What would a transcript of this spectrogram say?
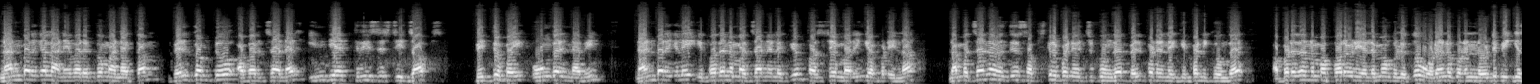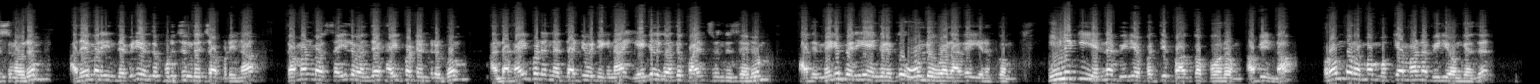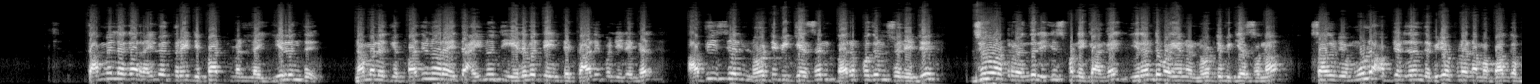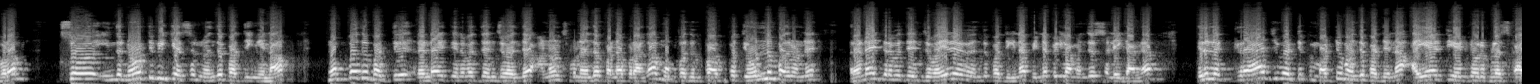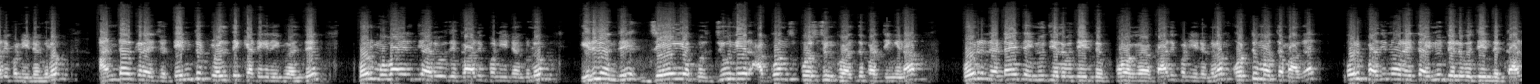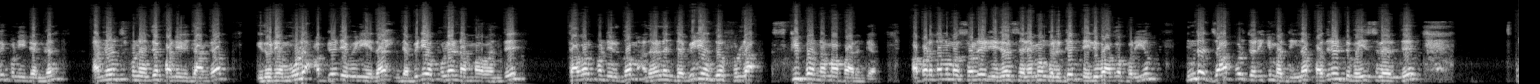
நண்பர்கள் அனைவருக்கும் வணக்கம். Welcome to our channel India three sixty jobs with by உங்கள் நவீன். நண்பர்களே இப்பதான் நம்ம சேனலுக்கு ஃபர்ஸ்ட் டைம் வரீங்க அப்படின்னா நம்ம சேனல் வந்து சப்ஸ்கிரைப் பண்ணி வச்சுக்கோங்க பெல் பட்டனை கிளிக் பண்ணிக்கோங்க. அப்படிதான் நம்ம போற வேண்டிய எல்லாமே உங்களுக்கு உடனுக்குடன் நோட்டிபிகேஷன் வரும். அதே மாதிரி இந்த வீடியோ வந்து பிடிச்சிருந்துச்சு அப்படின்னா கமெண்ட் பாக்ஸ் சைடுல வந்து ஹை பட்டன் இருக்கும். அந்த ஹை பட்டனை தட்டி விட்டீங்கன்னா எங்களுக்கு வந்து பாயிண்ட்ஸ் வந்து சேரும். அது மிகப்பெரிய எங்களுக்கு ஊண்டுகோலாக இருக்கும். இன்னைக்கு என்ன வீடியோ பத்தி பார்க்க போறோம் அப்படின்னா ரொம்ப ரொம்ப முக்கியமான வீடியோங்க இது. தமிழக ரயில்வே துறை டிபார்ட்மெண்ட்ல இருந்து நம்மளுக்கு பதினோராயிரத்தி ஐநூத்தி எழுபத்தி ஐந்து காலி பணியிடங்கள் அபிஷியல் நோட்டிபிகேஷன் வரப்போதுன்னு சொல்லிட்டு ஜியோ ஆர்டர் வந்து ரிலீஸ் பண்ணிருக்காங்க இரண்டு வகையான நோட்டிபிகேஷனா சோ அதோடைய முழு அப்டேட் தான் இந்த வீடியோ ஃபுல்லா நம்ம பார்க்க போறோம். சோ இந்த நோட்டிபிகேஷன் வந்து பாத்தீங்கன்னா முப்பது பத்து ரெண்டாயிரத்தி இருபத்தி அஞ்சு வந்து அனௌன்ஸ் பண்ண வந்து பண்ண போறாங்க. முப்பது முப்பத்தி ஒண்ணு பதினொன்னு ரெண்டாயிரத்தி இருபத்தி அஞ்சு வயது வந்து பாத்தீங்கன்னா விண்ணப்பிக்கலாம் வந்து சொல்லியிருக்காங்க. இதுல கிராஜுவேட்டுக்கு மட்டும் வந்து பாத்தீங்கன்னா ஐயாயிரத்தி எட்நூறு பிளஸ் காலி பண்ணிட்டங்களும் அண்டர் கிராஜுவேட் டென்த் டுவெல்த் கேட்டகரிக்கு வந்து ஒரு மூவாயிரத்தி அறுபது காலி பண்ணிட்டங்களும் இதுல வந்து ஜேஎஃப் ஜூனியர் அக்கௌண்ட்ஸ் போஸ்டிங்க்கு வந்து பாத்தீங்கன்னா ஒரு ரெண்டாயிரத்தி ஐநூத்தி எழுபத்தி ஐந்து காலி பணியிடங்களும் ஒட்டுமொத்தமாக ஒரு பதினோராயிரத்தி ஐநூத்தி எழுபத்தி ஐந்து காலி பணியிடங்கள் அனௌன்ஸ் வந்து பண்ணிருக்காங்க இதோடைய முழு அப்டேட் வீடியோ தான். இந்த வீடியோ ஃபுல்லா நம்ம வந்து கவர் பண்ணிருக்கோம் அதனால இந்த வீடியோ வந்து ஃபுல்லா ஸ்கிப் பண்ணாம பாருங்க. அப்புறம் நம்ம சொல்ற டீடைல்ஸ் எல்லாமே உங்களுக்கு தெளிவாக புரியும். இந்த ஜாப் பொறுத்த வரைக்கும் பாத்தீங்கன்னா பதினெட்டு வயசுல இருந்து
